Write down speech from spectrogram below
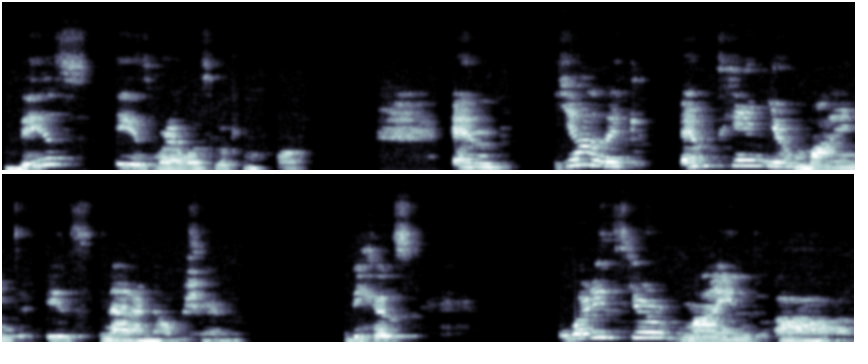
this is what I was looking for. And yeah, like emptying your mind is not an option. Because what is your mind uh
